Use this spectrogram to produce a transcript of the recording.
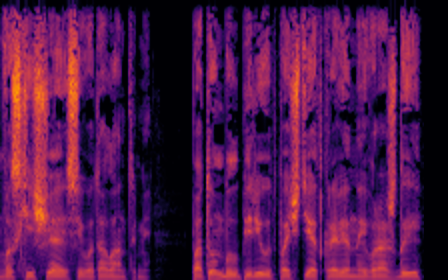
восхищаясь его талантами — Потом был период почти откровенной вражды.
